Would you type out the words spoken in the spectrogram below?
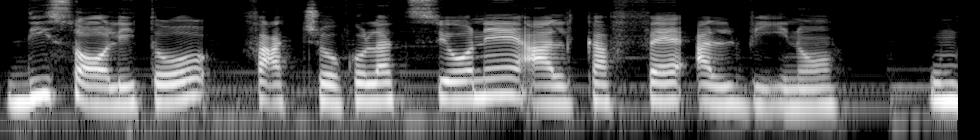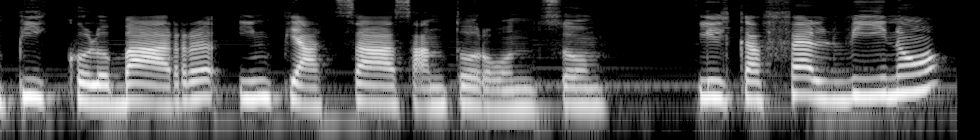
Di solito faccio colazione al caffè al vino, un piccolo bar in piazza Santo Ronzo. Il caffè al vino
